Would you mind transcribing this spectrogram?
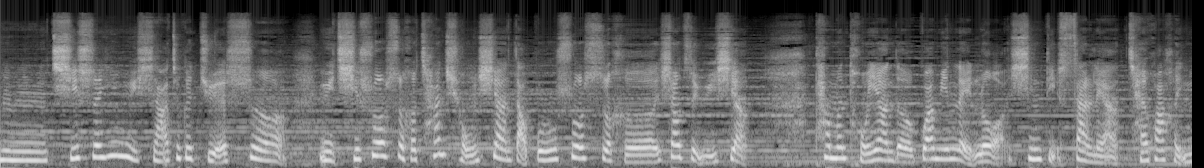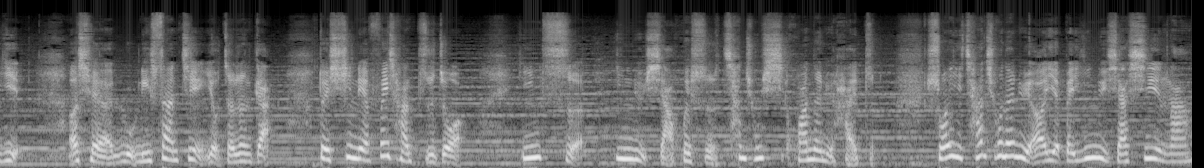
嗯，其实殷女侠这个角色，与其说是和苍穹像，倒不如说是和萧子瑜像。他们同样的光明磊落，心底善良，才华横溢，而且努力上进，有责任感，对信念非常执着。因此，殷女侠会是苍穹喜欢的女孩子。所以，苍穹的女儿也被殷女侠吸引啦。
